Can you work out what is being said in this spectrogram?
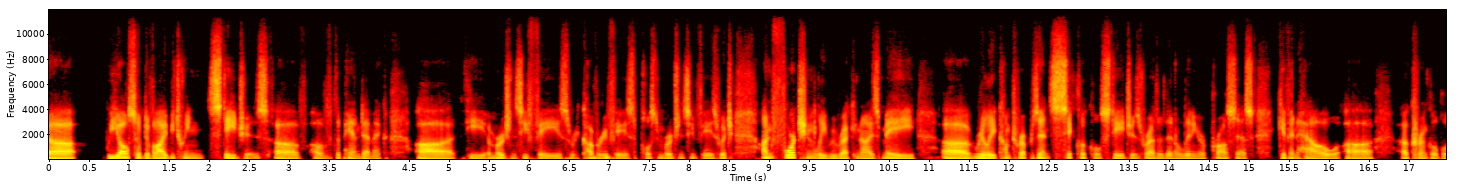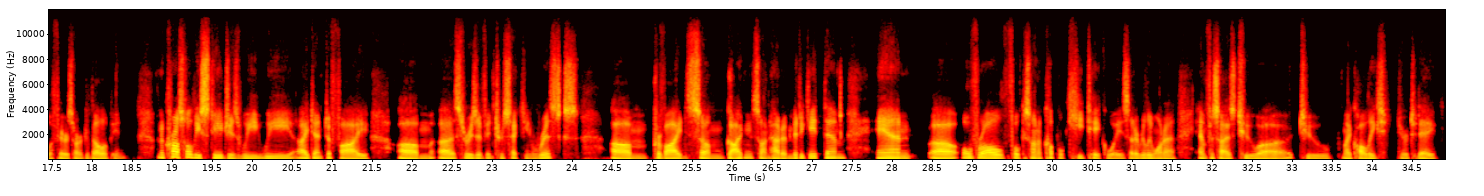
we also divide between stages of, of the pandemic, uh, the emergency phase, recovery phase, post-emergency phase, which unfortunately we recognize may uh, really come to represent cyclical stages rather than a linear process, given how uh, uh current global affairs are developing. And across all these stages, we, we identify um, a series of intersecting risks, um, provide some guidance on how to mitigate them, and uh, overall focus on a couple key takeaways that I really want to emphasize to uh, to my colleagues here today.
